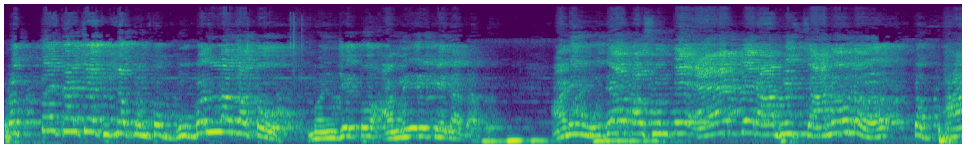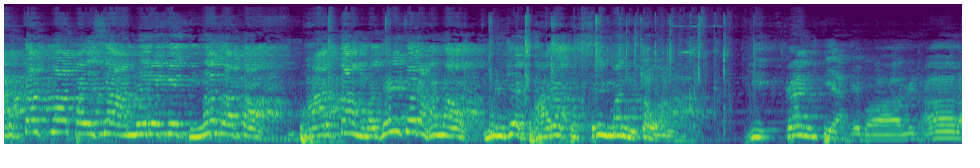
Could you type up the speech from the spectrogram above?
प्रत्येकाच्या खिशातून तो गुगलला जातो म्हणजे तो अमेरिकेला जातो. आणि उद्यापासून ते ऍप जर आम्ही चालवलं तर भारतातला पैसा अमेरिकेत न जाता भारतामध्ये तर राहणार म्हणजे भारत श्रीमंत होणार. ही क्रांती आहे बा विठाला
